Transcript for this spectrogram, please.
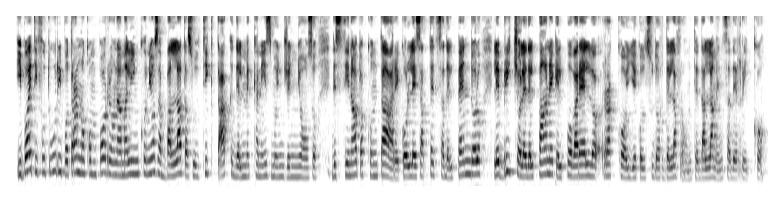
I poeti futuri potranno comporre una malinconiosa ballata sul tic-tac del meccanismo ingegnoso, destinato a contare con l'esattezza del pendolo le briciole del pane che il poverello raccoglie col sudor della fronte dalla mensa del ricco.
